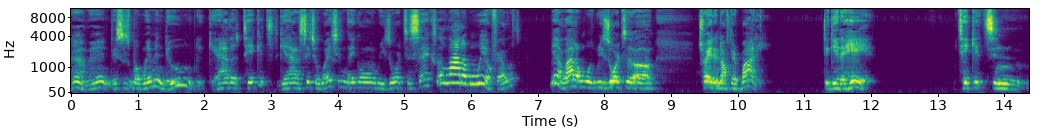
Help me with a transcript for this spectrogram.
yeah, man, this is what women do to get out of tickets, get out of situations. They going to resort to sex. A lot of them will, fellas. Yeah, a lot of them will resort to uh, trading off their body to get ahead. Tickets and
